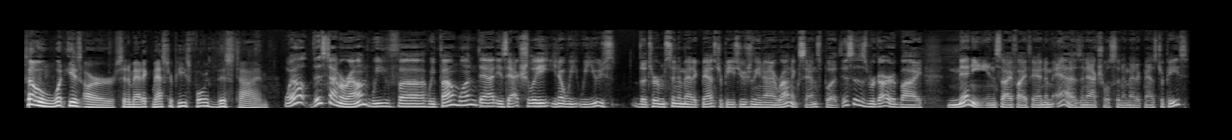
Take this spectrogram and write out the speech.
So, what is our cinematic masterpiece for this time? Well, this time around, we've uh, we found one that is actually, you know, we, we use the term cinematic masterpiece usually in an ironic sense, but this is regarded by many in sci-fi fandom as an actual cinematic masterpiece,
